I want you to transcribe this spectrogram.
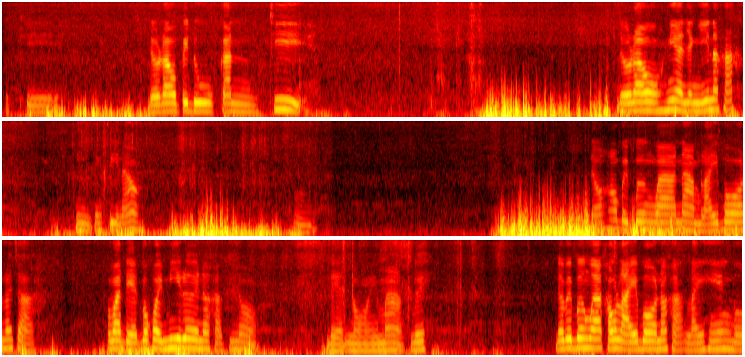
โอเค เดี๋ยวเราไปดูกันที่ เดี๋ยวเราเนี่ยอย่างนี้นะคะนี่จังสีนะอืมเดี๋ยวเข้าไปเบิงว่าน้ำไหลบอเนาะจ้ะเพราะว่าแดดบ่ค่อยมีเลยเนาะคะพี่น้องแดดน้อยมากเลย เดี๋ยวไปเบิ่งว่าเขาไหลบอเนาะค่ะไหลแห้งบอ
